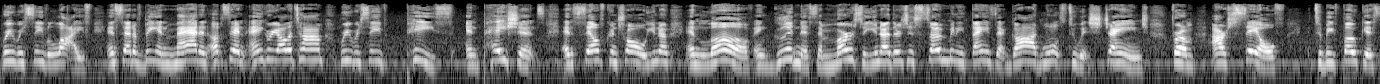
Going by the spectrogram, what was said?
we receive life. Instead of being mad and upset and angry all the time, we receive peace and patience and self control, you know, and love and goodness and mercy. You know, there's just so many things that God wants to exchange from ourself to be focused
